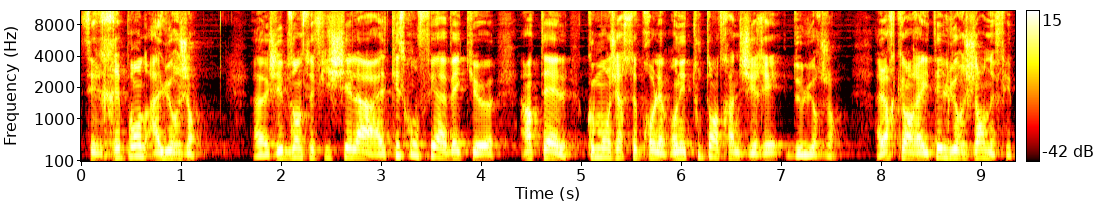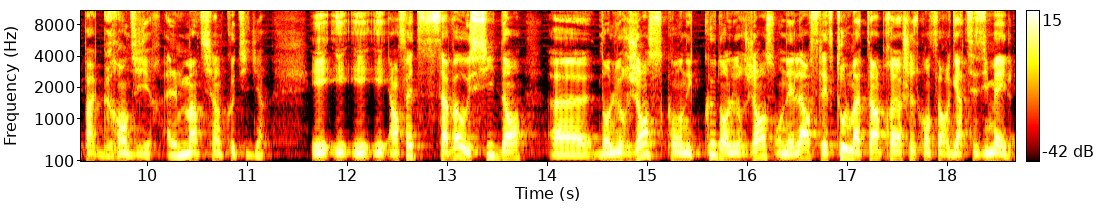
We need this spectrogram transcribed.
c'est répondre à l'urgent. Euh, j'ai besoin de ce fichier-là. Qu'est-ce qu'on fait avec euh, un tel? Comment on gère ce problème? On est tout le temps en train de gérer de l'urgent. Alors qu'en réalité, l'urgent ne fait pas grandir, elle maintient le quotidien. Et, en fait, ça va aussi dans, euh, dans l'urgence. Quand on n'est que dans l'urgence, on est là, on se lève tôt le matin, première chose qu'on fait, on regarde ses emails,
